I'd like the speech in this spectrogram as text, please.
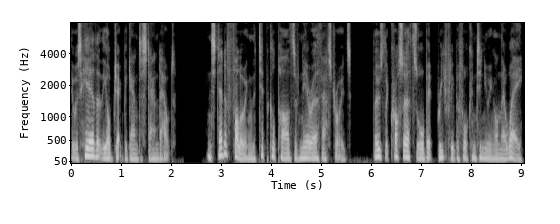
It was here that the object began to stand out. Instead of following the typical paths of near Earth asteroids, those that cross Earth's orbit briefly before continuing on their way,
